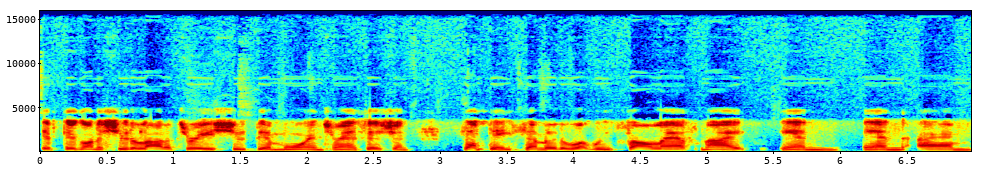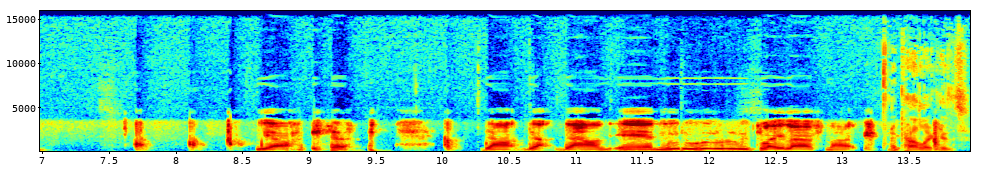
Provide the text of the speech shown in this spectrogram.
If they're going to shoot a lot of threes, shoot them more in transition. Something similar to what we saw last night in in um, yeah down, down down in who do who do we play last night? The Pelicans.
